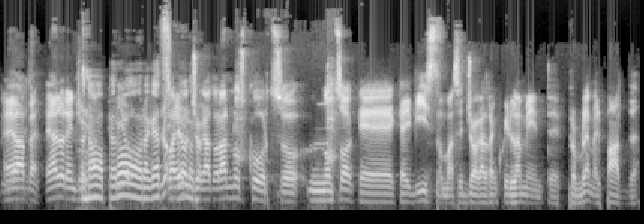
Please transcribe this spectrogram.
eh, vabbè, e allora è ingiocabile. no però Io- ragazzi io ho quello- giocato l'anno scorso, non so che, che hai visto, ma si gioca tranquillamente. Il problema è il pad.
